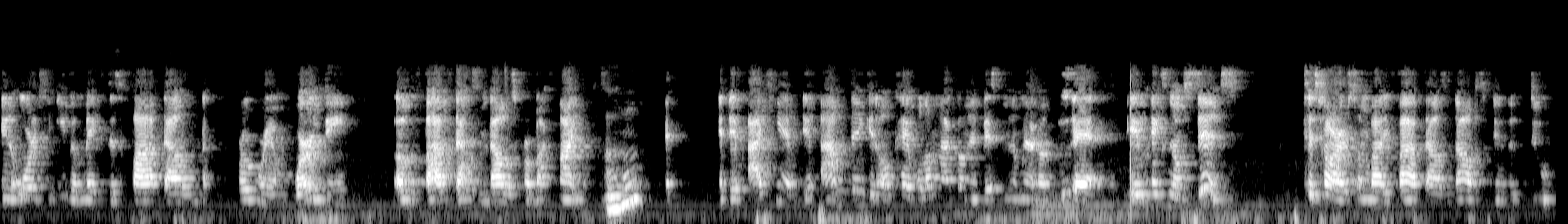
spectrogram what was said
in order to even make this five thousand program worthy of five thousand dollars for my clients. Mm-hmm. And if I can't, if I'm thinking, okay, well, I'm not going to invest in, it, I'm not going to do that, it makes no sense to charge somebody five thousand dollars to do, the do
